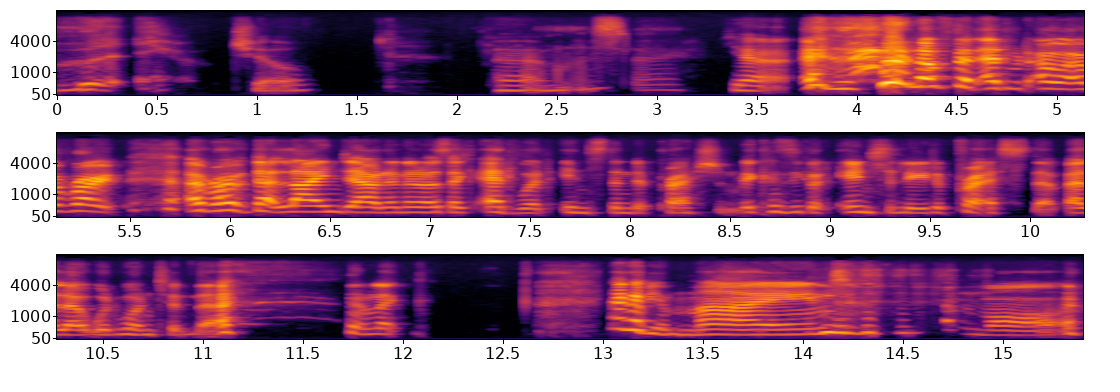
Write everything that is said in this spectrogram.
Chill. Um, Honestly. yeah. I love that Edward. Oh, I wrote I wrote that line down and then I was like, Edward, instant depression because he got instantly depressed that Bella would want him there. I'm like, make up your mind. Come on.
